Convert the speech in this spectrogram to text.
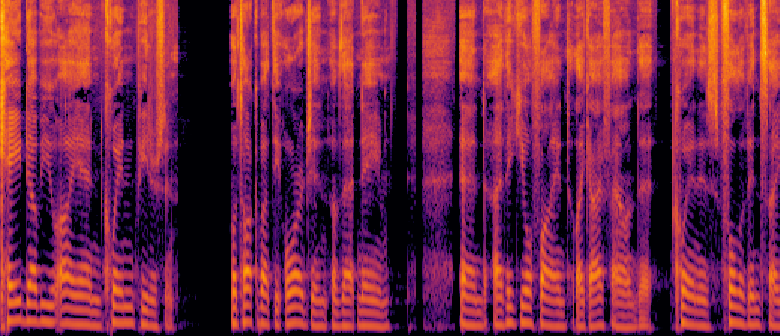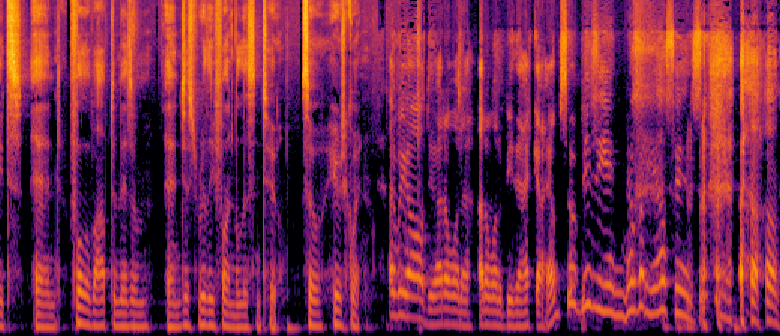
K W I N, Kwin Peterson. We'll talk about the origin of that name. And I think you'll find, like I found, that Kwin is full of insights and full of optimism and just really fun to listen to. So here's Kwin. And we all do. I don't want to. I don't want to be that guy. I'm so busy and nobody else is. um,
